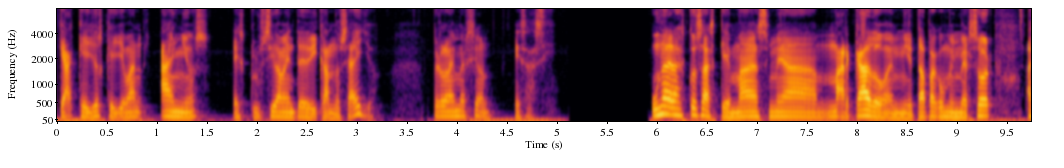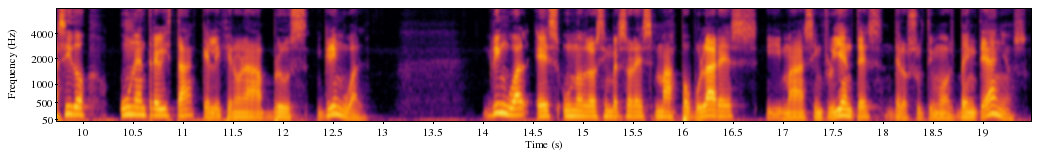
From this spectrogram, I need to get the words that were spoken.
que aquellos que llevan años exclusivamente dedicándose a ello. Pero la inversión es así. Una de las cosas que más me ha marcado en mi etapa como inversor ha sido una entrevista que le hicieron a Bruce Greenwald. Greenwald es uno de los inversores más populares y más influyentes de los últimos 20 años.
